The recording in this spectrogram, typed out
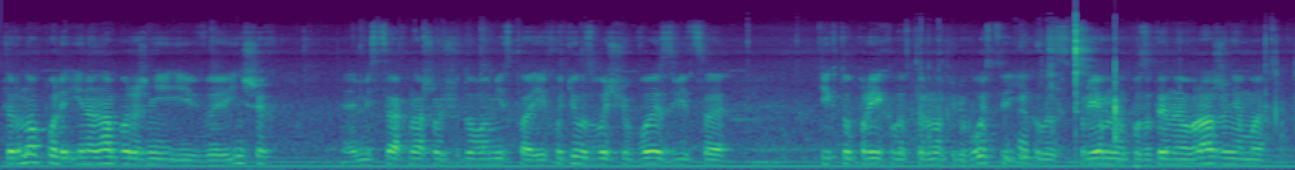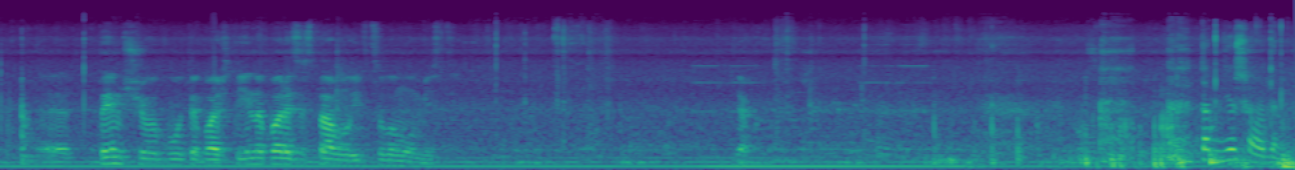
в Тернополі і на набережні, і в інших місцях нашого чудового міста. І хотілося б, щоб ви звідси, ті, хто приїхали в Тернопіль в гості, їхали з приємними позитивними враженнями, тим, що ви будете бачити і на березі ставу, і в цілому місті. Там є ще один.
